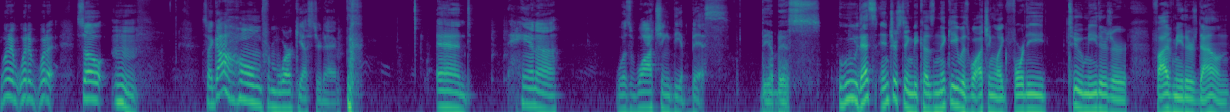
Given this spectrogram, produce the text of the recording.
What a, what a, what a, so mm, so I got home from work yesterday and Hannah was watching The Abyss. The abyss. Ooh, that's interesting because Nikki was watching like 42 meters or 5 meters down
